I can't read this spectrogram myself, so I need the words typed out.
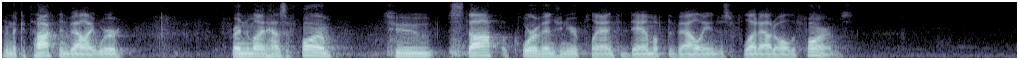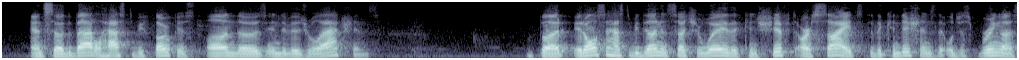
in the Catoctin Valley, where a friend of mine has a farm, to stop a Corps of Engineer plan to dam up the valley and just flood out all the farms. And so the battle has to be focused on those individual actions. But it also has to be done in such a way that can shift our sights to the conditions that will just bring us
